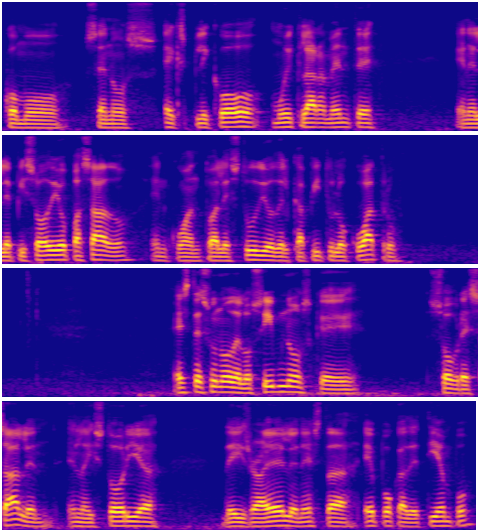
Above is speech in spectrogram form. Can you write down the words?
como se nos explicó muy claramente en el episodio pasado en cuanto al estudio del capítulo 4. Este es uno de los himnos que sobresalen en la historia de Israel en esta época de tiempo.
